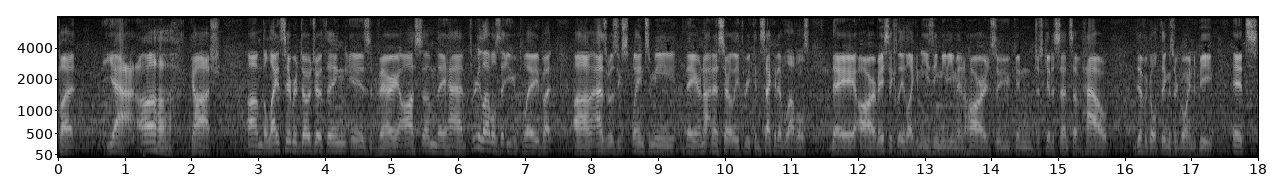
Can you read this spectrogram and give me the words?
But yeah, gosh. Um, the lightsaber dojo thing is very awesome. They had three levels that you could play, but uh, as was explained to me, they are not necessarily three consecutive levels. They are basically like an easy, medium, and hard, so you can just get a sense of how difficult things are going to be. It's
